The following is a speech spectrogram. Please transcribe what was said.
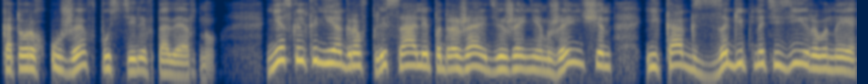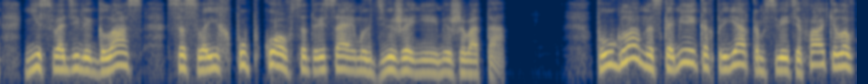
которых уже впустили в таверну. Несколько негров плясали, подражая движениям женщин, и, как загипнотизированные, не сводили глаз со своих пупков, сотрясаемых движениями живота. По углам на скамейках при ярком свете факелов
